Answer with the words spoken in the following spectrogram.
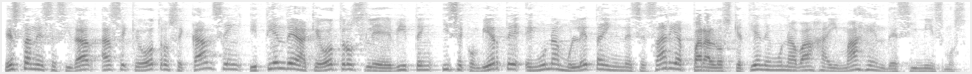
Esta necesidad hace que otros se cansen y tiende a que otros le eviten y se convierte en una muleta innecesaria para los que tienen una baja imagen de sí mismos.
